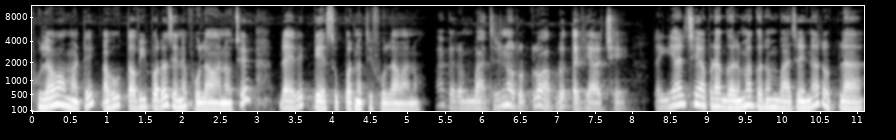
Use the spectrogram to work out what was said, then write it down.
ફૂલાવવા માટે આવું તવી પર જ એને ફૂલાવાનો છે. ડાયરેક્ટ ગેસ ઉપર નથી ફૂલાવાનો. આ ગરમ બાજરીનો રોટલો આપણો તૈયાર છે. તૈયાર છે આપણા ગરમા ગરમ બાજરીના રોટલા.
